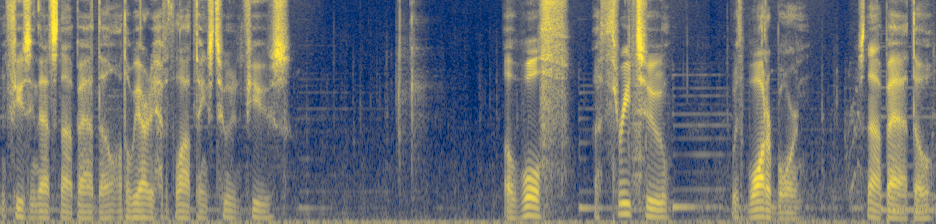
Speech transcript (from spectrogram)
Infusing that's not bad though, although we already have a lot of things to infuse. A wolf, a 3-2 with waterborne. It's not bad though.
